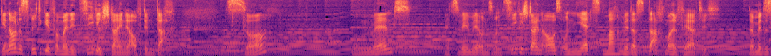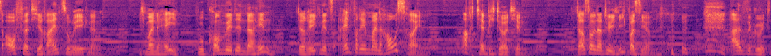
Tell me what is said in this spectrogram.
Genau das Richtige für meine Ziegelsteine auf dem Dach. So. Moment. Jetzt wählen wir unseren Ziegelstein aus und jetzt machen wir das Dach mal fertig. Damit es aufhört, hier rein zu regnen. Ich meine, hey, wo kommen wir denn da hin? Da regnet es einfach in mein Haus rein. Ach, Teppichtörtchen. Das soll natürlich nicht passieren. also gut.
